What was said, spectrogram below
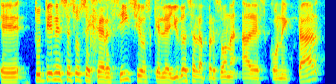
eh, tú tienes esos ejercicios que le ayudas a la persona a desconectar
